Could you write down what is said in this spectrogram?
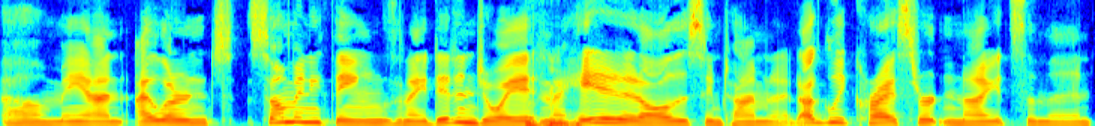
oh man, I learned so many things and I did enjoy it and I hated it all at the same time. And I'd ugly cry certain nights and then,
